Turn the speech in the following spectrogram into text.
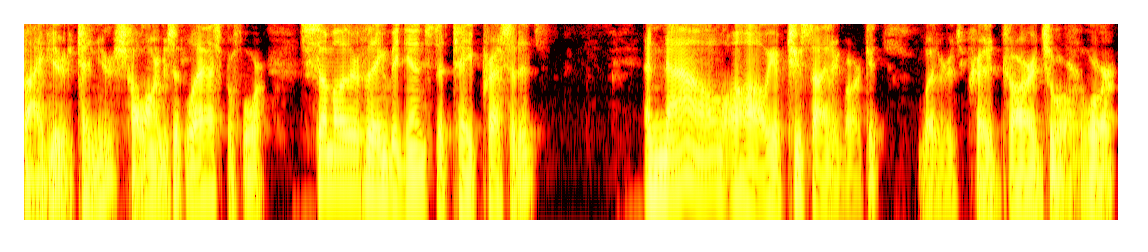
five years, 10 years. How long does it last before some other thing begins to take precedence. And now uh, we have two sided markets, whether it's credit cards or, or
